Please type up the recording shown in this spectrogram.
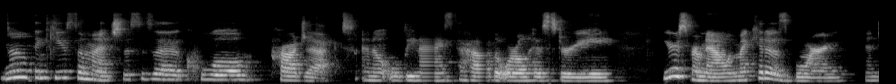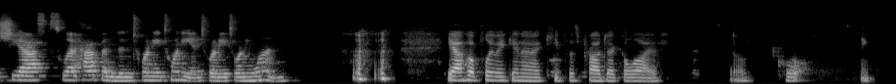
No, thank you so much. This is a cool project, and it will be nice to have the oral history years from now when my kiddo is born and she asks what happened in 2020 and 2021. yeah, hopefully we can uh, keep this project alive. So cool. Thanks.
